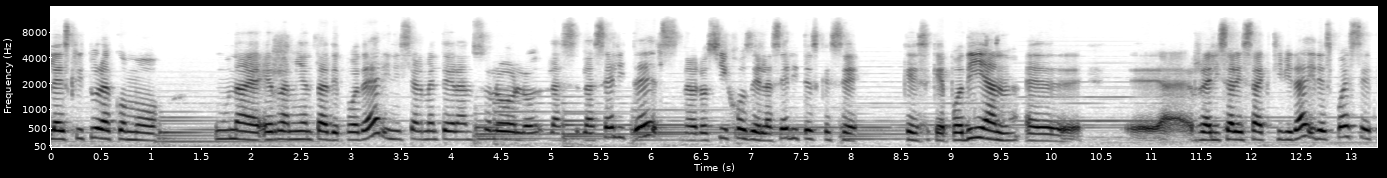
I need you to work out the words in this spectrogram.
escritura como una herramienta de poder. Inicialmente eran solo las, élites, los hijos de las élites que, se, que, podían eh, eh, realizar esa actividad y después se,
